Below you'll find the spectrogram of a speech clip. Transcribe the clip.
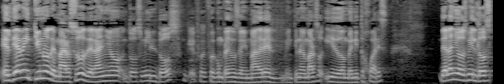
El día 21 de marzo del año 2002, que fue, fue cumpleaños de mi madre el 21 de marzo, y de don Benito Juárez, del año 2002,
